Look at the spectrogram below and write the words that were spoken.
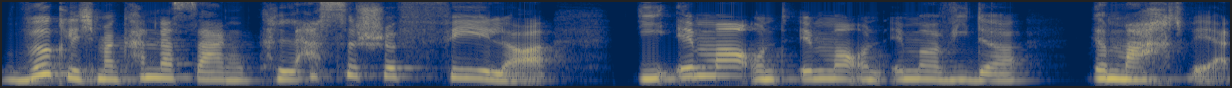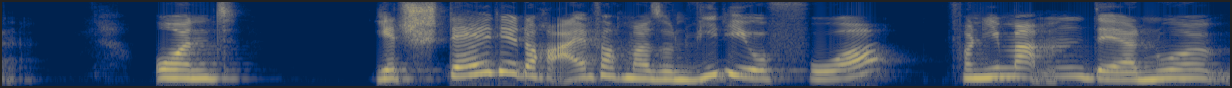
wirklich, man kann das sagen, klassische Fehler, die immer und immer und immer wieder gemacht werden. Und jetzt stell dir doch einfach mal so ein Video vor von jemandem, der nur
